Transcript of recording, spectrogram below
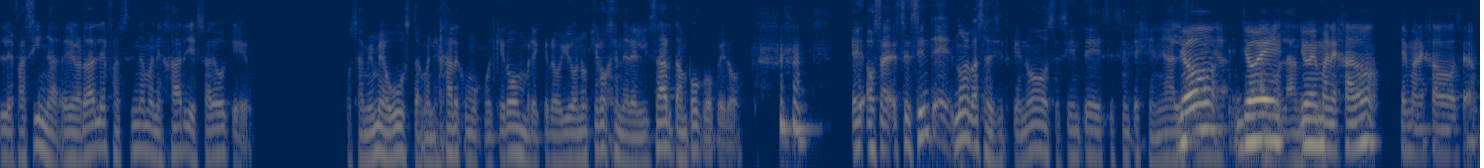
le fascina, de verdad le fascina manejar y es algo que, o sea, a mí me gusta manejar como cualquier hombre, creo yo, no quiero generalizar tampoco, pero, eh, o sea, se siente, no me vas a decir que no, se siente, se siente genial Yo, yo, he, yo he manejado, he manejado, o sea,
